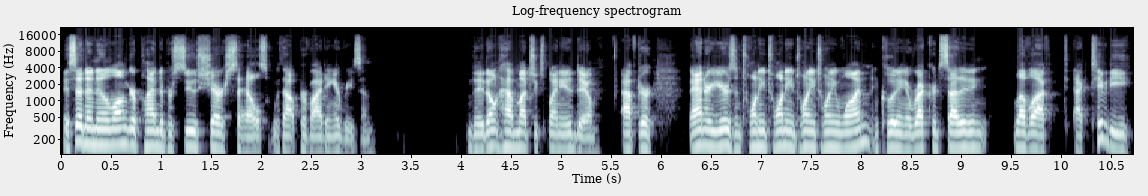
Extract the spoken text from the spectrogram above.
They said they no longer plan to pursue share sales without providing a reason they don't have much explaining to do. After banner years in 2020 and 2021, including a record setting level act- activity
